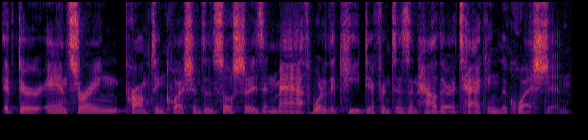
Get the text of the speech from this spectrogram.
if they're answering prompting questions in social studies and math, what are the key differences in how they're attacking the question?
